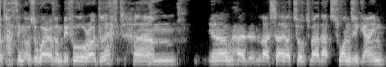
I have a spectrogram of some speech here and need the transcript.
I think I was aware of them before I'd left. Um, you know, like I say, I talked about that Swansea game.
